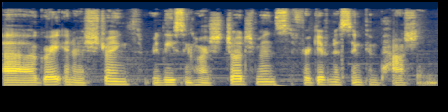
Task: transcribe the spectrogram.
uh, great inner strength, releasing harsh judgments, forgiveness and compassion.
